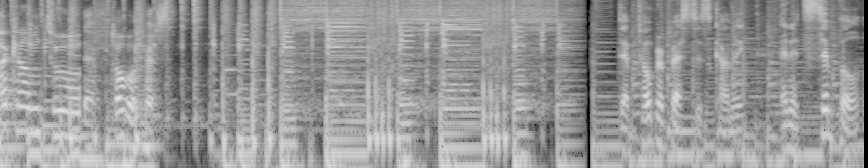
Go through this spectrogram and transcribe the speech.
Welcome to Devtoberfest. Devtoberfest is coming, and it's simple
